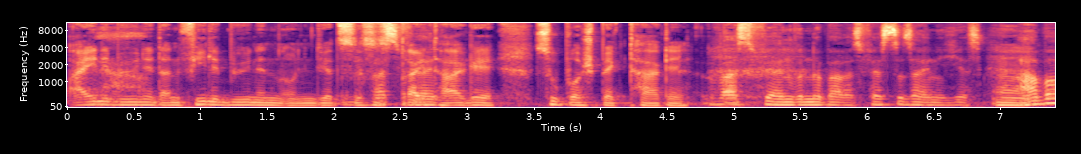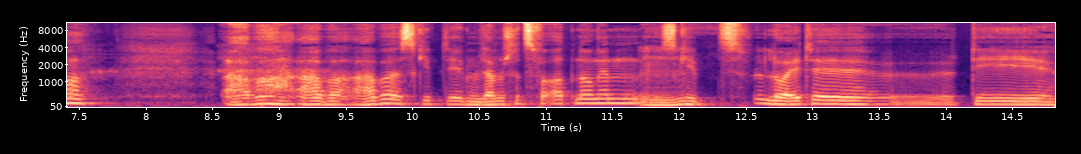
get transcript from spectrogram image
eine Bühne, dann viele Bühnen und jetzt ist es drei Tage Superspektakel. Was für ein wunderbares Fest das eigentlich ist. Aber, aber, aber, aber, es gibt eben Lärmschutzverordnungen. Es gibt Leute, die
